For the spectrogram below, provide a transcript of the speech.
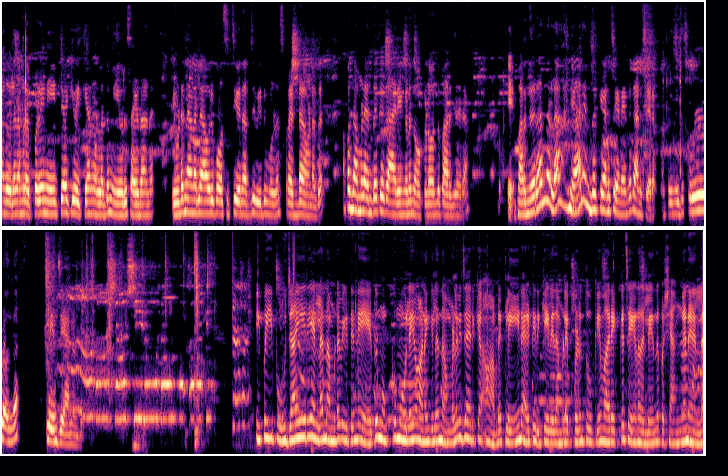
അതുപോലെ നമ്മൾ എപ്പോഴും നീറ്റാക്കി വെക്കാനുള്ളതും ഈ ഒരു സൈഡാണ് ഇവിടെ നിന്നാണല്ലോ ആ ഒരു പോസിറ്റീവ് എനർജി വീട് മുഴുവൻ സ്പ്രെഡ് ആവണത്. അപ്പൊ നമ്മൾ എന്തൊക്കെ കാര്യങ്ങൾ നോക്കണമെന്ന് പറഞ്ഞു തരാം. പറഞ്ഞു തരാം എന്നല്ല ഞാൻ എന്തൊക്കെയാണ് ചെയ്യണതെന്ന് കാണിച്ചു തരാം. അപ്പൊ ഇത് ഫുൾ ഒന്ന് ക്ലീൻ ചെയ്യാനുണ്ട്. ഇപ്പൊ ഈ പൂജാ ഏരിയ അല്ല നമ്മുടെ വീട്ടിന്റെ ഏത് മുക്കും മൂലയും ആണെങ്കിലും നമ്മൾ വിചാരിക്കുക ആ അവിടെ ക്ലീൻ ആയിട്ട് ഇരിക്കുകയല്ലേ നമ്മൾ എപ്പോഴും തൂക്കുകയും വരെയൊക്കെ ചെയ്യണതല്ലേ എന്ന്. പക്ഷെ അങ്ങനെയല്ല.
